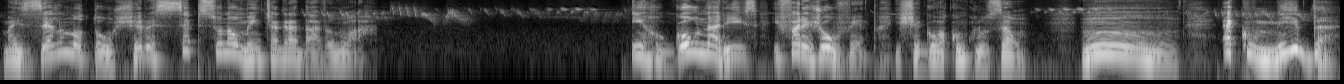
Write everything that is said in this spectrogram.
mas ela notou um cheiro excepcionalmente agradável no ar enrugou o nariz e farejou o vento, e chegou à conclusão: Hum, é comida!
